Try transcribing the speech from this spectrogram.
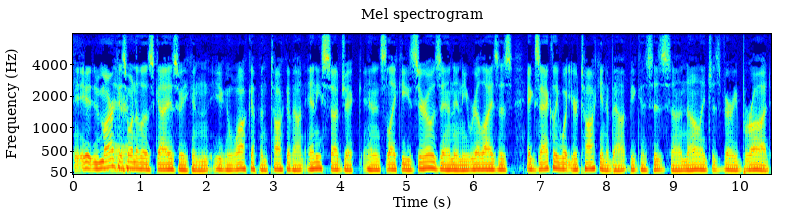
It- Mark is one of those guys where you can you can walk up and talk about any subject, and it's like he zeroes in and he realizes exactly what you're talking about because his uh, knowledge is very broad.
